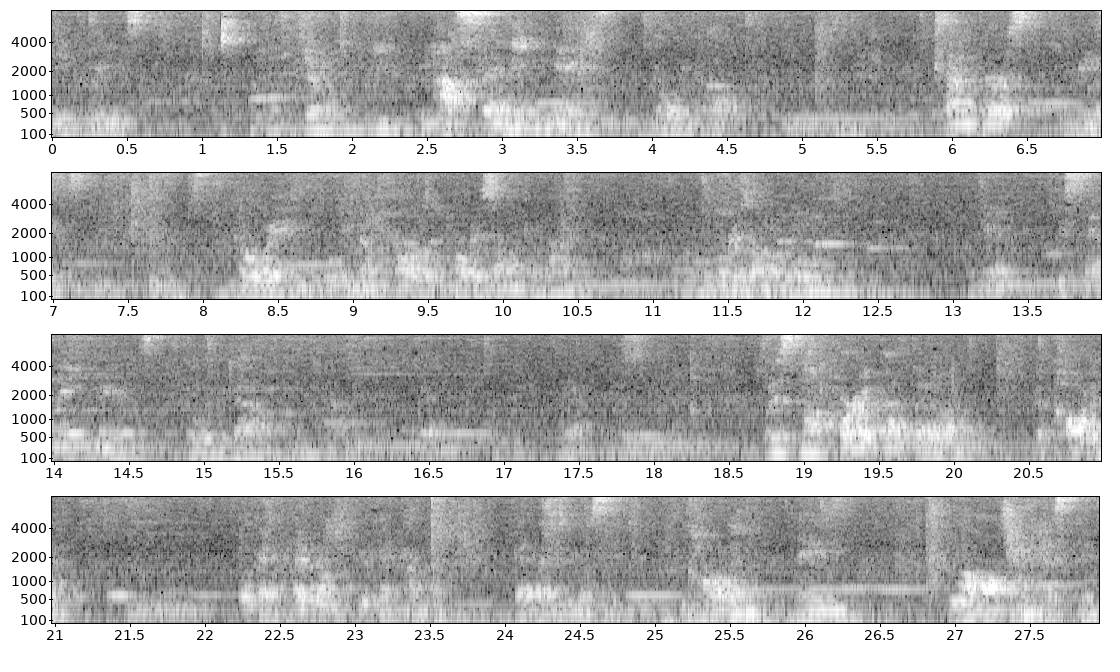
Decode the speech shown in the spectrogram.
decrease. Ascending means going up. Transverse means going in the hor- horizontal line, horizontally. Okay? Descending means going down. Okay? Yeah. But it's not correct that the, the colon. Okay, everyone, you can come get back to your seat. Colon means long intestine,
